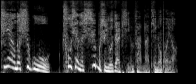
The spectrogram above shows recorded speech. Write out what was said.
这样的事故出现的是不是有点频繁呢？听众朋友。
